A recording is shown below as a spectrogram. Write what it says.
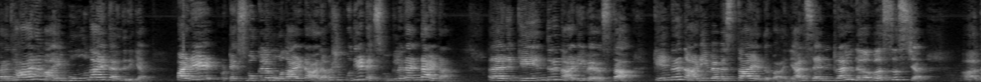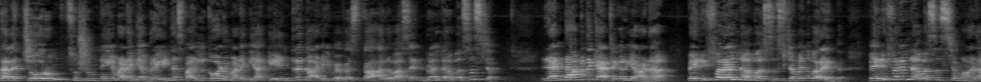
പ്രധാനമായി മൂന്നായി തരംതിരിക്കാം. പഴയ ടെക്സ്റ്റ് ബുക്കിൽ മൂന്നായിട്ടാണ് പക്ഷെ പുതിയ ടെക്സ്റ്റ് ബുക്കിൽ രണ്ടായിട്ടാണ്. അതായത് കേന്ദ്ര നാഡീവ്യവസ്ഥ. കേന്ദ്ര നാഡീവ്യവസ്ഥ എന്ന് പറഞ്ഞാൽ സെൻട്രൽ നെർവസ് സിസ്റ്റം തലച്ചോറും സുഷുമ്നയും അടങ്ങിയ ബ്രെയിന് സ്പൈനൽ കോഡും അടങ്ങിയ കേന്ദ്ര നാഡീ വ്യവസ്ഥ അഥവാ സെൻട്രൽ നെർവസ് സിസ്റ്റം. രണ്ടാമത്തെ കാറ്റഗറിയാണ് പെരിഫറൽ നെർവസ് സിസ്റ്റം എന്ന് പറയുന്നത്. പെരിഫറൽ നെർവസ് സിസ്റ്റം ആണ്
